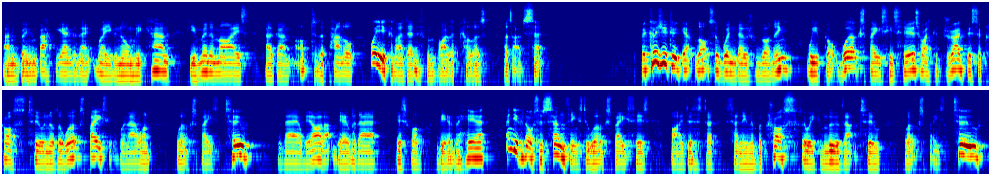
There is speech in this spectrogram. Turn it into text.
and bring them back again where you normally can. If you minimize, they'll go up to the panel where you can identify them by the colors, as I've said. Because you could get lots of windows running, we've got workspaces here, so I could drag this across to another workspace. We're now on workspace 2. There we are, that'd be over there. This one will be over here. And you can also send things to workspaces by just uh, sending them across. So we can move that to workspace 2,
